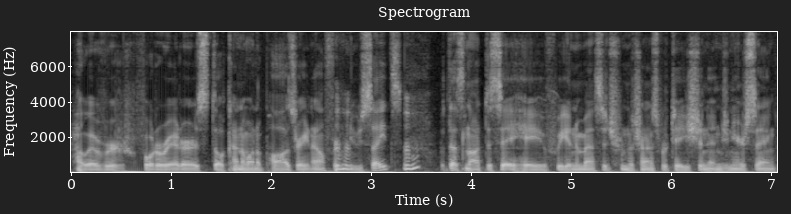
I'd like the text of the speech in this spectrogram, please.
However, photo radar is still kind of on a pause right now for Mm-hmm. news sites. But that's not to say, hey, if we get a message from the transportation engineer saying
